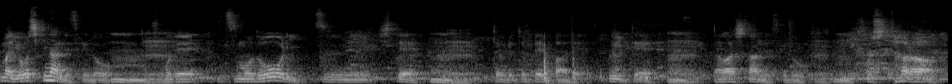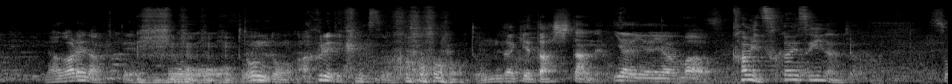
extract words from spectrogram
まあ洋式なんですけど、うん。そこでいつも通り普通にして、うん。トイレットペーパーで拭いてうん。流したんですけど、そしたら流れなくてどんどん溢れてくるんですよ。どんだけ出したねん。いやいやいやまあ紙使いすぎなんじゃんそ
